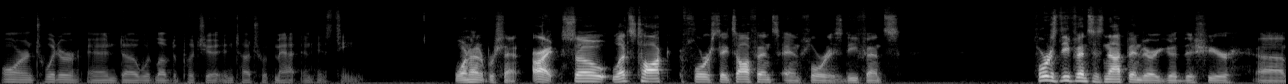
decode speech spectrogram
or on Twitter, and uh, would love to put you in touch with Matt and his team. 100%. All right, so let's talk Florida State's offense and Florida's defense. Florida's defense has not been very good this year. Uh,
